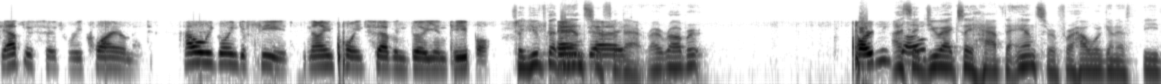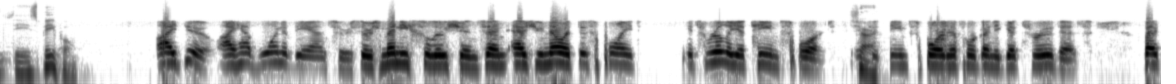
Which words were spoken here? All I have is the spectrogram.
deficit requirement how are we going to feed 9.7 billion people So you've got the And, answer for uh, that, right, Robert? pardon I Charles? said you actually have the answer for how we're going to feed these people. I do. I have one of the answers. There's many solutions, and as you know, at this point, it's really a team sport. Sure. It's a team sport if we're going to get through this. But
